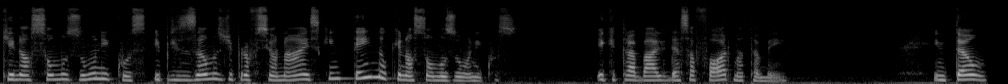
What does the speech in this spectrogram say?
que nós somos únicos e precisamos de profissionais que entendam que nós somos únicos e que trabalhe dessa forma também. Então,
